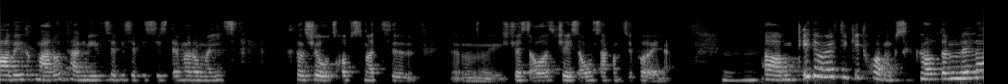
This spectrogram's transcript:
დავეხმაროთ ან მივცეთ ისეთი სისტემა, რომელიც ხელშეუწყობს მათ შესწავლას შეისწავლონ სახელმწიფო ენა. აა კიდევ ერთი კითხვა მაქვს ქალტრნელა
